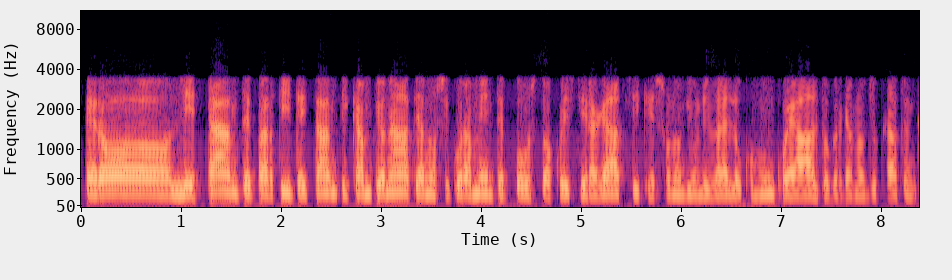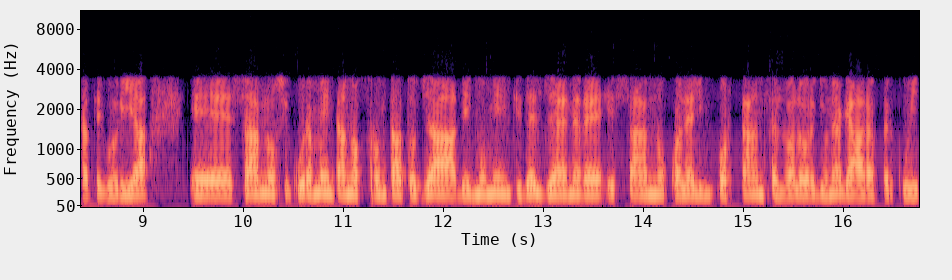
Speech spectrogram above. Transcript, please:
però le tante partite, i tanti campionati hanno sicuramente posto a questi ragazzi che sono di un livello comunque alto perché hanno giocato in categoria, eh, sanno sicuramente, hanno affrontato già dei momenti del genere e sanno qual è l'importanza e il valore di una gara, per cui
